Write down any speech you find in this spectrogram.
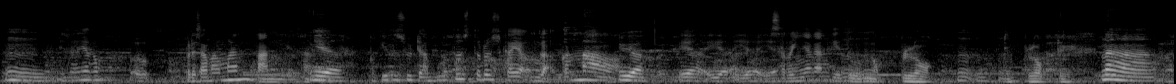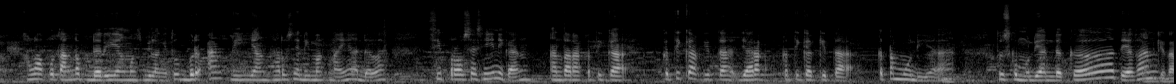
Hmm. misalnya ke- eh, bersama mantan misalnya Iya. begitu sudah putus terus kayak nggak kenal Iya iya iya iya. iya. seringnya kan gitu Mm. ngeblok Hmm, hmm, hmm. diblok deh Nah, kalau aku tangkap dari yang Mas bilang itu berarti yang harusnya dimaknai adalah si prosesnya ini kan antara ketika ketika kita jarak ketika kita ketemu dia, terus kemudian deket ya kan, dan kita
